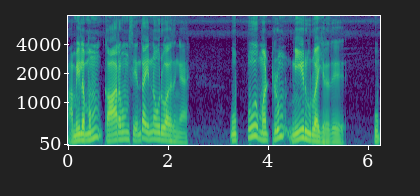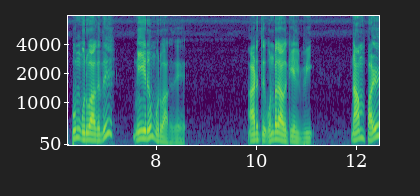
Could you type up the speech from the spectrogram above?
அமிலமும் காரமும் சேர்ந்தால் என்ன உருவாகுதுங்க? உப்பு மற்றும் நீர் உருவாகிறது. உப்பும் உருவாகுது நீரும் உருவாகுது. அடுத்து ஒன்பதாவது கேள்வி. நாம் பல்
